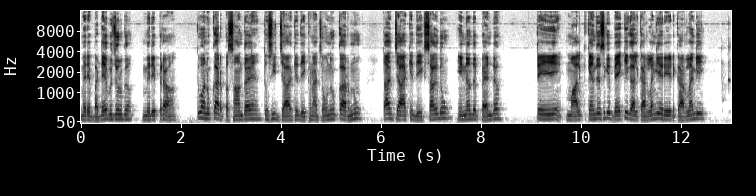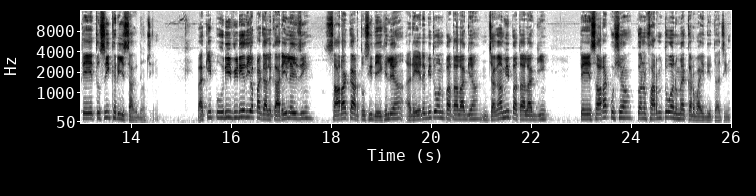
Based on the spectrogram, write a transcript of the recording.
ਮੇਰੇ ਵੱਡੇ ਬਜ਼ੁਰਗ, ਮੇਰੇ ਭਰਾ, ਤੁਹਾਨੂੰ ਘਰ ਪਸੰਦ ਆਏ, ਤੁਸੀਂ ਜਾ ਕੇ ਦੇਖਣਾ ਚਾਹੁੰਦੇ ਹੋ ਘਰ ਨੂੰ, ਤਾਂ ਜਾ ਕੇ ਦੇਖ ਸਕਦੇ ਹੋ। ਇਹਨਾਂ ਦੇ ਪਿੰਡ ਤੇ ਮਾਲਕ ਕਹਿੰਦੇ ਸੀਗੇ ਬਹਿ ਕੇ ਗੱਲ ਕਰ ਲਾਂਗੇ, ਰੇਟ ਕਰ ਲਾਂਗੇ ਤੇ ਤੁਸੀਂ ਖਰੀਦ ਸਕਦੇ ਹੋ ਜੀ। ਬਾਕੀ ਪੂਰੀ ਵੀਡੀਓ ਦੀ ਆਪਾਂ ਗੱਲ ਕਰ ਹੀ ਲਈ ਜੀ। ਸਾਰਾ ਘਰ ਤੁਸੀਂ ਦੇਖ ਲਿਆ, ਰੇਟ ਵੀ ਤੁਹਾਨੂੰ ਪਤਾ ਲੱਗ ਗਿਆ, ਜਗ੍ਹਾ ਵੀ ਪਤਾ ਲੱਗ ਗਈ ਤੇ ਸਾਰਾ ਕੁਝ ਕਨਫਰਮ ਤੁਹਾਨੂੰ ਮੈਂ ਕਰਵਾਈ ਦਿੱਤਾ ਜੀ।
